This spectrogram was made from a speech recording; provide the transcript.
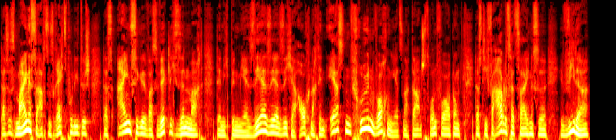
Das ist meines Erachtens rechtspolitisch das Einzige, was wirklich Sinn macht, denn ich bin mir sehr, sehr sicher, auch nach den ersten frühen Wochen jetzt nach Datenschutzgrundverordnung, dass die Verarbeitungsverzeichnisse wieder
